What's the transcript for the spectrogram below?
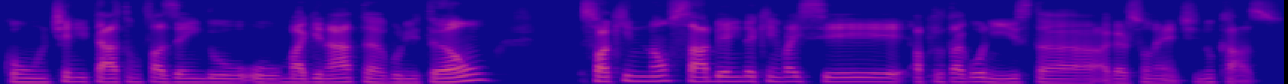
com o Channing Tatum fazendo o magnata bonitão, só que não sabe ainda quem vai ser a protagonista, a garçonete, no caso.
